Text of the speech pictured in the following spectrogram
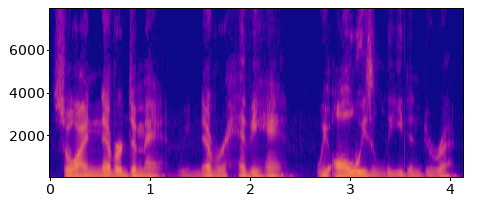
So i never demand. We never heavy hand. We always lead and direct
